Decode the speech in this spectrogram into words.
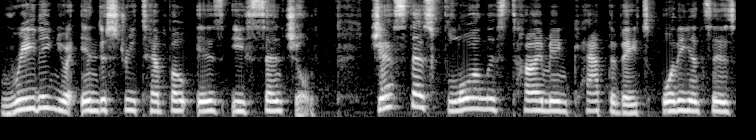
reading your industry tempo is essential. Just as flawless timing captivates audiences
